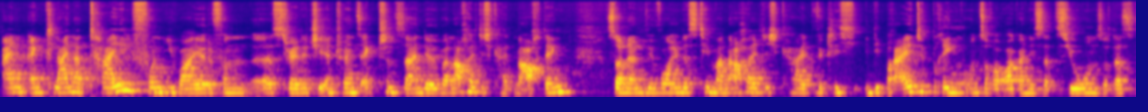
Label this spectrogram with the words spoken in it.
ein, ein kleiner Teil von EY oder von äh, Strategy and Transactions sein, der über Nachhaltigkeit nachdenkt, sondern wir wollen das Thema Nachhaltigkeit wirklich in die Breite bringen unserer Organisation, sodass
